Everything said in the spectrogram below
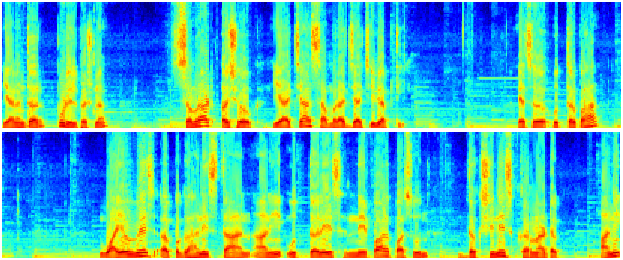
यानंतर पुढील प्रश्न सम्राट अशोक याच्या साम्राज्याची व्याप्ती. याचं उत्तर पहा. वायव्येस अफगाणिस्तान आणि उत्तरेस नेपाळपासून दक्षिणेस कर्नाटक आणि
